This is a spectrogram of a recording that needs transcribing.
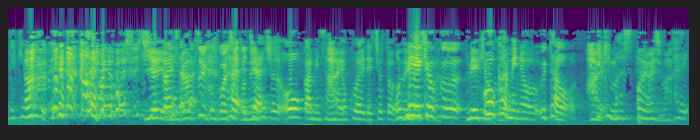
できます？いやいやもうがっつりここはちょっとね。い。じゃあちょっと狼さんの声でちょっと名曲、名曲。を狼の歌をはい。いきます。お願いします。はい。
